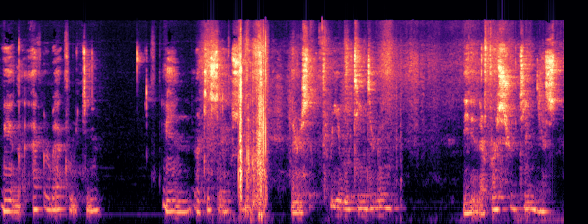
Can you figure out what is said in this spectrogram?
We have the acrobat routine and artistic swimming. There's three routines doing. They did their first routine yes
